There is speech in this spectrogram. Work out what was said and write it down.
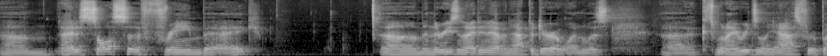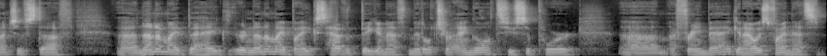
Um, I had a Salsa frame bag, and the reason I didn't have an Apidura one was because uh, when I originally asked for a bunch of stuff, uh, none of my bags or none of my bikes have a big enough middle triangle to support um, a frame bag, and I always find that's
